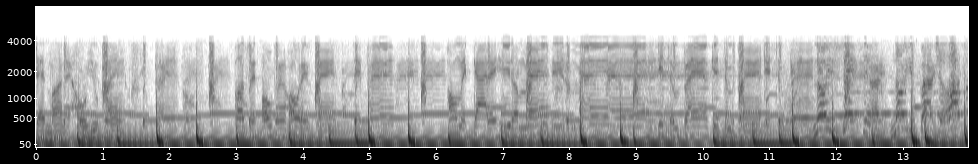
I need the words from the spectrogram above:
That money, who you playing? Pussy open, hold they pan. They pan. Homie got it, he the man. He the man. Get them bands, get them bands. Get them bands. Know you sexy, know you bout your hustle.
